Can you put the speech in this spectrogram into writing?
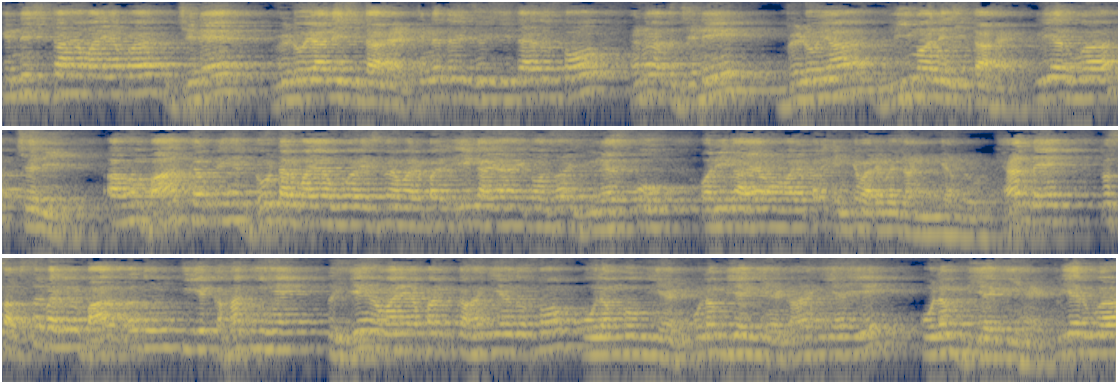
किन्ने जीता है हमारे यहाँ पर? जिने विडोया ने जीता है। किन्ने जीता है दोस्तों, है ना? तो जिने विडोया लीमा ने जीता है। क्लियर हुआ? चलिए, अब हम बात करते हैं दो टर्म आया हुआ है, इसमें हमारे पास एक आया है कौन सा? यूनेस्को और एक आया हमारे पास इनके बारे में जानेंगे हम लोग। ध्यान दें तो सबसे पहले मैं बात बता दूँ कि ये कहाँ की है? तो ये हमारे यहाँ पर कहाँ की है दोस्तों? कोलंबो की है, कोलंबिया की है। कहाँ की है ये? कोलंबिया की है। क्लियर हुआ?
